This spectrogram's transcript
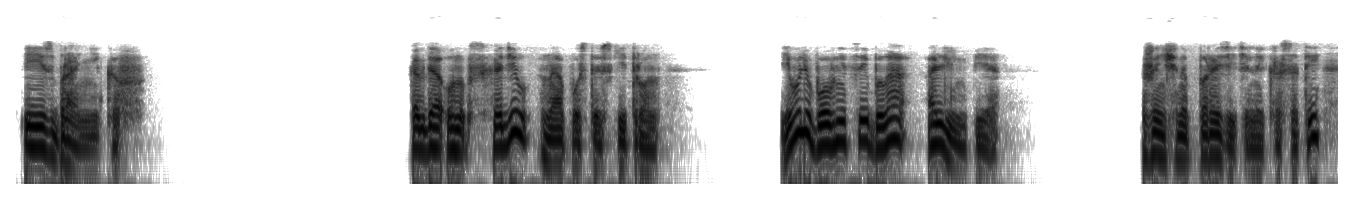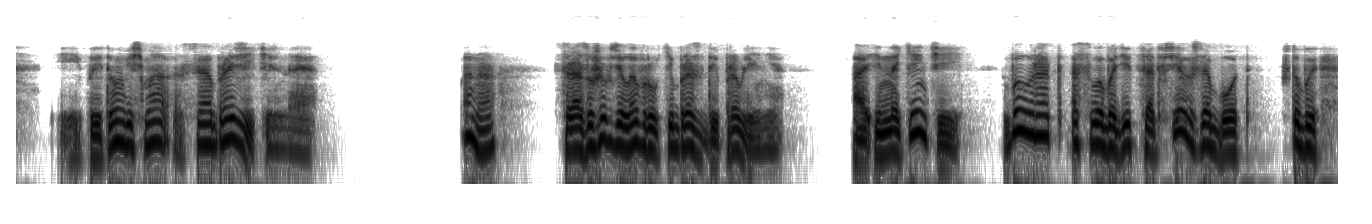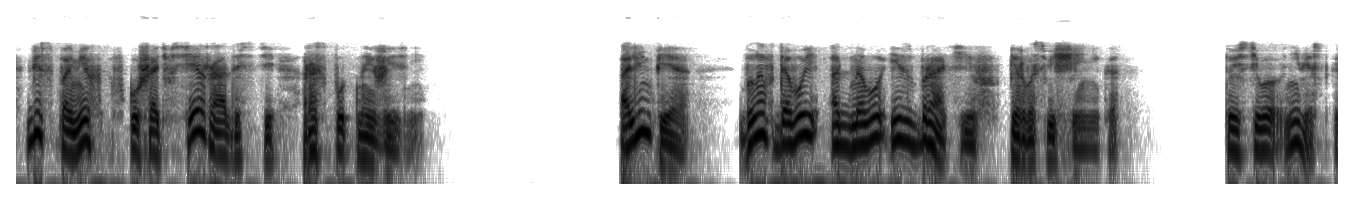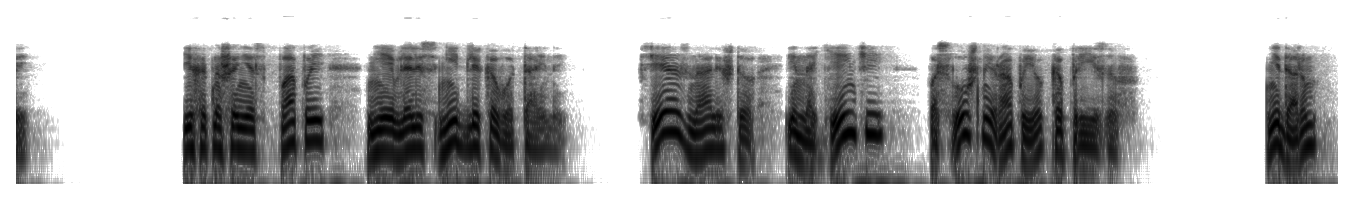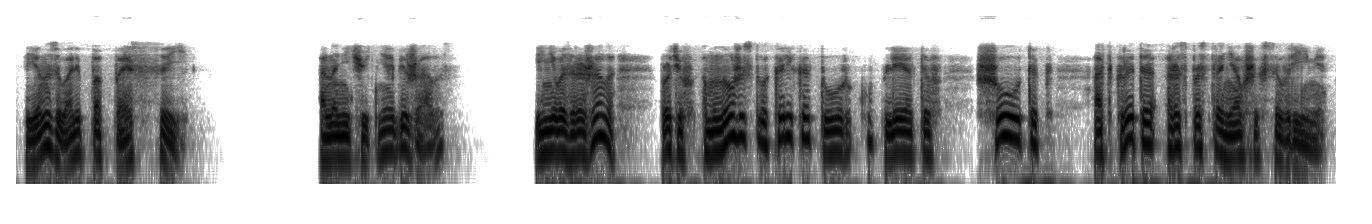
и избранников. Когда он всходил на апостольский трон, его любовницей была Олимпия, женщина поразительной красоты, и притом весьма сообразительная. Она сразу же взяла в руки бразды правления, а Иннокентий был рад освободиться от всех забот, чтобы без помех вкушать все радости распутной жизни. Олимпия была вдовой одного из братьев первосвященника, то есть его невесткой. Их отношения с папой – не являлись ни для кого тайной. Все знали, что Иннокентий — послушный раб ее капризов. Недаром ее называли Папессой. Она ничуть не обижалась и не возражала против множества карикатур, куплетов, шуток, открыто распространявшихся в Риме.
